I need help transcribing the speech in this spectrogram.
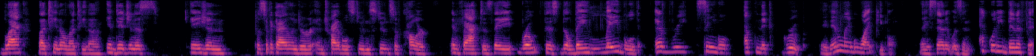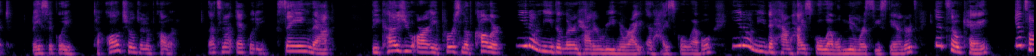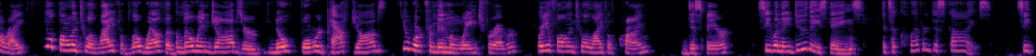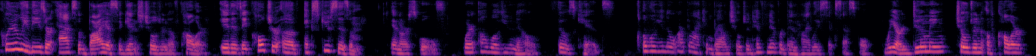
Black, Latino, Latina, Indigenous, Asian, Pacific Islander, and tribal students, students of color. In fact, as they wrote this bill, they labeled every single ethnic group. They didn't label white people. They said it was an equity benefit, basically, to all children of color. That's not equity. Saying that because you are a person of color, you don't need to learn how to read and write at high school level. You don't need to have high school level numeracy standards. It's okay. It's all right. You'll fall into a life of low wealth, of low end jobs or no forward path jobs. You'll work for minimum wage forever, or you'll fall into a life of crime, despair. See, when they do these things, it's a clever disguise. See, clearly these are acts of bias against children of color. It is a culture of excusism in our schools where, oh, well, you know, those kids. Oh, well, you know, our black and brown children have never been highly successful. We are dooming children of color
